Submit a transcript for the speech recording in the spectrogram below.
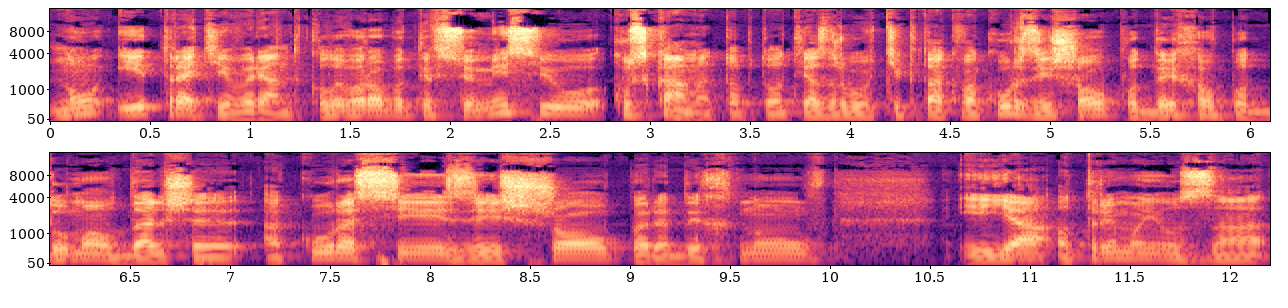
Ну і третій варіант, коли ви робите всю місію кусками. Тобто, от я зробив тік-так в акур, зійшов, подихав, подумав, далі акурасі, зійшов, передихнув. І я отримую за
